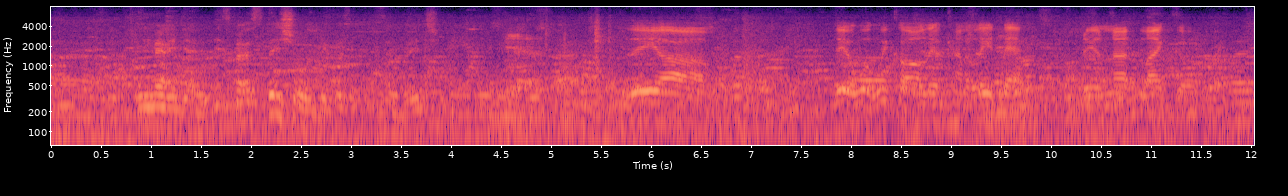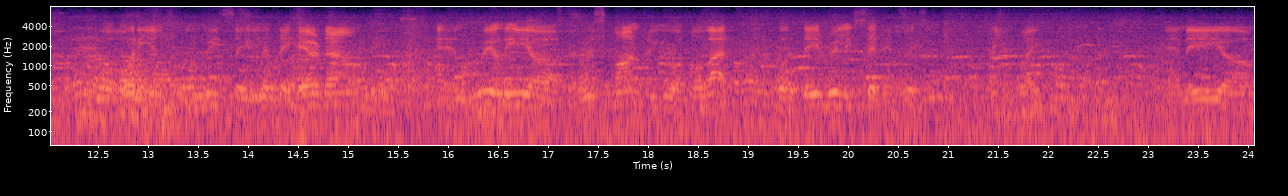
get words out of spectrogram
uh, in Meridian? It's very special because it's a rich. Uh, They um, they're what we call they're kind of laid back. They're not like an audience when we say let their hair down and really uh, respond to you a whole lot, but they really sit and listen when you play. And they um,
